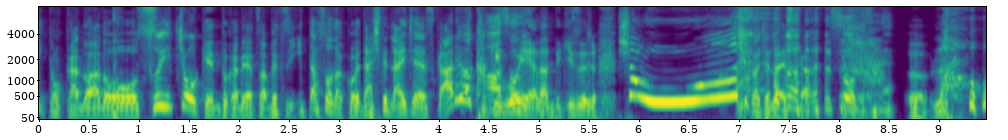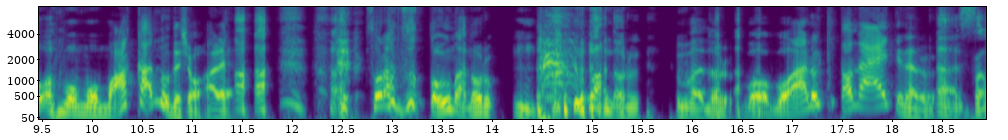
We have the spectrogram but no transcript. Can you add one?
イとかのあの、水長剣とかのやつは別に痛そうな声出してないじゃないですか。あれは掛け声やなって気づるでしょ。シャオーとかじゃないですか。そうですね。うん。ラオウはもう、もう、もうあかんのでしょ、あれ。そらずっと馬乗る。うん。馬乗る。馬乗る。もう、もう歩きとないってなる。あそう。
